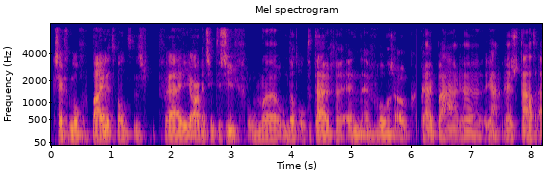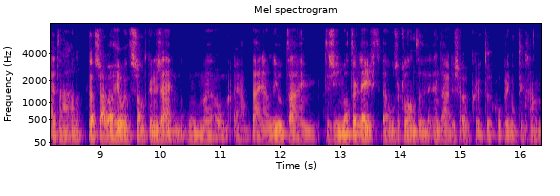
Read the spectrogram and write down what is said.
Ik zeg nog pilot, want is vrij arbeidsintensief om, uh, om dat op te tuigen en, en vervolgens ook bruikbare uh, ja, resultaten uit te halen. Dat zou wel heel interessant kunnen zijn om, uh, om ja, bijna real-time te zien wat er leeft bij onze klanten en daar dus ook terugkoppeling op te gaan,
